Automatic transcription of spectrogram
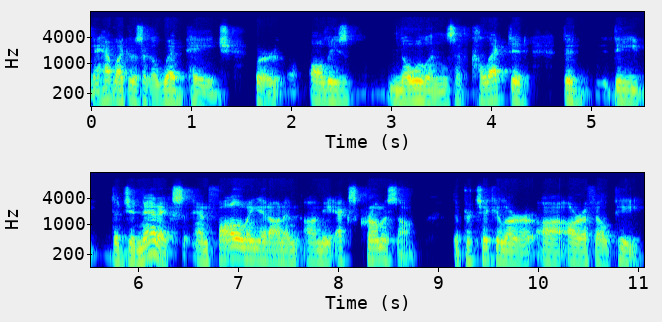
They have like there's like a web page where all these Nolans have collected the, the, the genetics and following it on, an, on the X chromosome, the particular uh, RFLP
